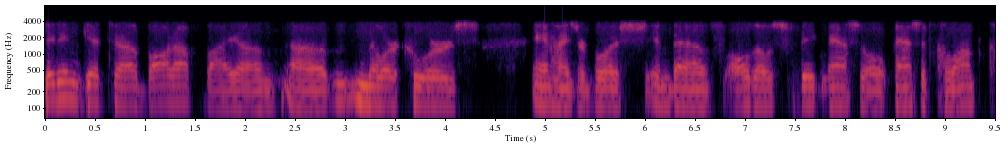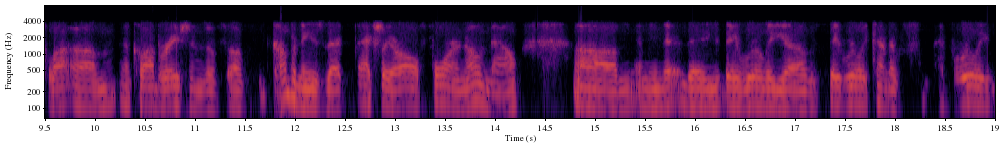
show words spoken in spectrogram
they didn't get uh, bought up by um, uh, Miller Coors, Anheuser Busch, InBev, all those big massive massive collab, colla- um, collaborations of, of companies that actually are all foreign owned now. Um, I mean, they they, they really um, they really kind of have really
